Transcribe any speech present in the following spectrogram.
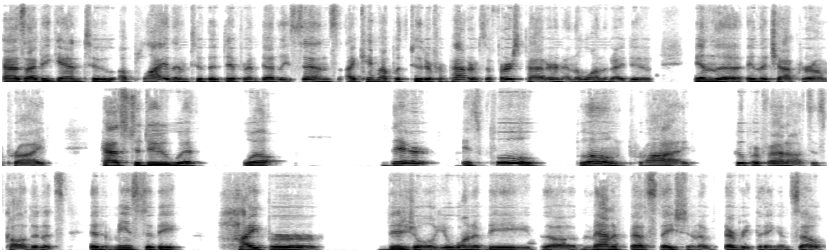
as I began to apply them to the different deadly sins, I came up with two different patterns. The first pattern and the one that I do in the in the chapter on pride has to do with well, there is full blown pride. Huperphanos is called, and it's and it means to be hyper visual. You want to be the manifestation of everything. And so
